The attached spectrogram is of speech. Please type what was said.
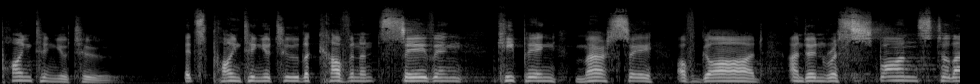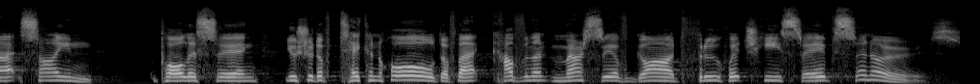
pointing you to. It's pointing you to the covenant saving, keeping mercy of God. And in response to that sign, Paul is saying, you should have taken hold of that covenant mercy of God through which he saves sinners.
